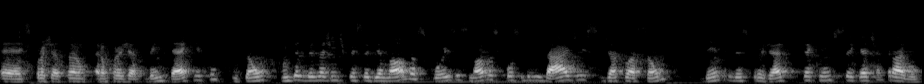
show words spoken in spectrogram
é, esse projeto era um, era um, projeto bem técnico. Então, muitas vezes a gente percebia novas coisas, novas possibilidades de atuação dentro desse projeto que a cliente sequer tinha trago.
